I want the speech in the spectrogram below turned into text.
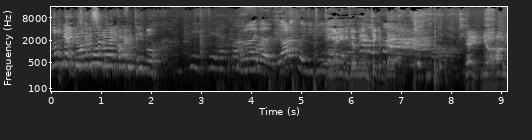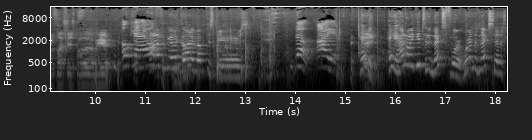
Little baby's gonna sit on the coffee table. Hey, I need to go in and take a bath. Hey, you know how many flush this toilet over here? Okay. I'm gonna climb up the stairs. No, I am. Hey, hey, how do I get to the next floor? Where are the next set of?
